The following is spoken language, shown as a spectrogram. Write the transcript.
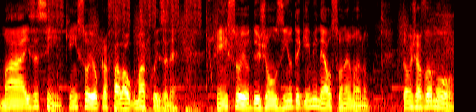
Mas, assim, quem sou eu pra falar alguma coisa, né? Quem sou eu? The Joãozinho, The Game Nelson, né, mano? Então já vamos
